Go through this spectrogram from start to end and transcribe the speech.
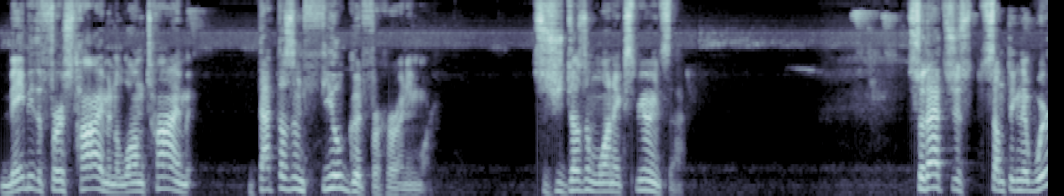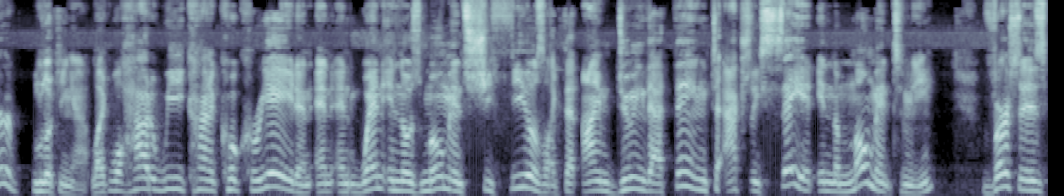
maybe the first time in a long time, that doesn't feel good for her anymore. So she doesn't want to experience that. So that's just something that we're looking at. Like, well, how do we kind of co-create and and and when in those moments she feels like that I'm doing that thing to actually say it in the moment to me versus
